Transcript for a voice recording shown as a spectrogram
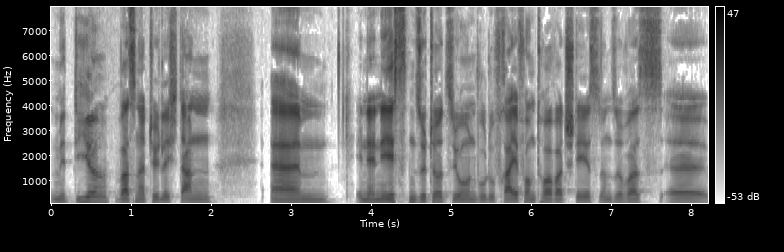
mit dir, was natürlich dann ähm, in der nächsten Situation, wo du frei vom Torwart stehst und sowas, äh,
